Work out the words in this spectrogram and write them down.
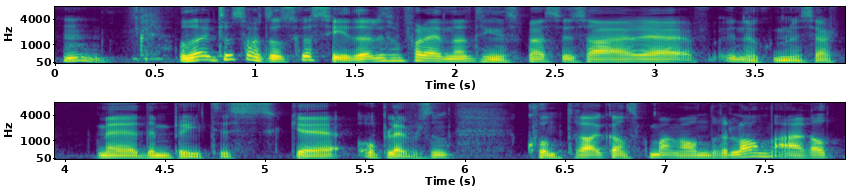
Mm. Og Det er interessant at du skal si det, liksom, for det er en av tingene som jeg synes er eh, underkommunisert med den britiske opplevelsen kontra ganske mange andre land, er at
